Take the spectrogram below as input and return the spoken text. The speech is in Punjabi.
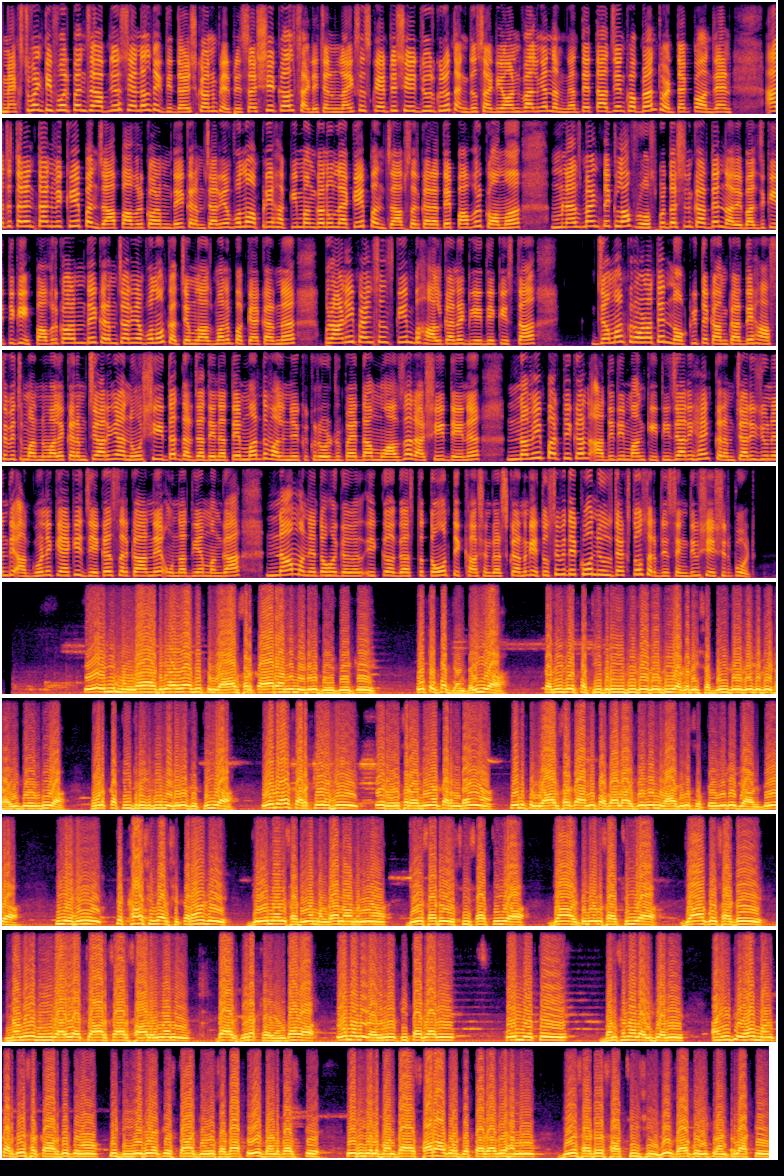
ਮੈਕਸ 24 ਪੰਜਾਬ ਨਿਊਜ਼ ਚੈਨਲ ਦੇਖਦੇ ਦਰਸ਼ਕਾਂ ਨੂੰ ਫਿਰ ਫਿਰ ਸਤਿ ਸ਼੍ਰੀ ਅਕਾਲ। ਸਾਡੇ ਚੈਨਲ ਨੂੰ ਲਾਈਕ ਸਬਸਕ੍ਰਾਈਬ ਤੇ ਸ਼ੇਅਰ ਜ਼ਰੂਰ ਕਰੋ ਤਾਂ ਜੋ ਸਾਡੀ ਆਉਣ ਵਾਲੀਆਂ ਨਵੀਆਂ ਤੇ ਤਾਜ਼ੀਆਂ ਖਬਰਾਂ ਤੁਹਾਡੇ ਤੱਕ ਪਹੁੰਚ ਰਹਿਣ। ਅੱਜ ਤਰਨਤਾਰਨ ਵਿਖੇ ਪੰਜਾਬ ਪਾਵਰਕਾਮ ਦੇ ਕਰਮਚਾਰੀਆਂ ਵੱਲੋਂ ਆਪਣੀ ਹੱਕੀ ਮੰਗਾਂ ਨੂੰ ਲੈ ਕੇ ਪੰਜਾਬ ਸਰਕਾਰ ਅਤੇ ਪਾਵਰਕਾਮ ਮੈਨੇਜਮੈਂਟ ਦੇ ਖਿਲਾਫ ਰੋਸ ਪ੍ਰਦਰਸ਼ਨ ਕਰਦੇ ਨਾਅਰੇਬਾਜ਼ੀ ਕੀਤੀ ਗਈ। ਪਾਵਰਕਾਮ ਦੇ ਕਰਮਚਾਰੀਆਂ ਵੱਲੋਂ ਕੱਚੇ ਮੁਲਾਜ਼ਮਾਂ ਨੂੰ ਪੱਕਿਆ ਕਰਨ, ਪੁਰਾਣੀ ਪੈਨਸ਼ਨ ਸਕੀਮ ਬਹਾਲ ਕਰਨ ਡੀਏ ਦੀਆਂ ਕਿਸ਼ਤਾਂ ਜਮ੍ਹਾਂ ਕਰਾਉਣਾ ਤੇ ਨੌਕਰੀ ਤੇ ਕੰਮ ਕਰਦੇ ਹਾਦਸੇ ਵਿੱਚ ਮਰਨ ਵਾਲੇ ਕਰਮਚਾਰੀਆਂ ਨੂੰ ਸ਼ਹੀਦ ਦਾ ਦਰਜਾ ਦੇਣ ਅਤੇ ਮਰਨ ਵਾਲੇ ਨੂੰ 1 ਕਰੋੜ ਰੁਪਏ ਦਾ ਮੁਆਵਜ਼ਾ ਰਾਸ਼ੀ ਦੇਣ, ਨਵੀਂ ਭਰਤੀਕਰਨ ਆਦਿ ਦੀ ਮੰਗ ਕੀਤੀ ਜਾ ਰਹੀ ਹੈ। ਕਰਮਚਾਰੀ ਯੂਨੀਅਨ ਦੇ ਆਗੂਆਂ ਨੇ ਕਿਹਾ ਕਿ ਜੇਕਰ ਸਰਕਾਰ ਨੇ ਉਹਨਾਂ ਦੀਆਂ ਮੰਗਾਂ ਨਾ ਮੰਨੇ ਤਾਂ ਉਹ 1 ਅਗਸਤ ਤੋਂ ਤਿੱਖਾ ਸੰਘਰਸ਼ ਕਰਨਗੇ। ਤੁਸੀਂ ਵੀ ਦੇਖੋ ਨਿਊਜ਼ ਡੈਸਕ ਤੋਂ ਸਰਬਜੀਤ ਸਿੰਘ ਦੀ ਵਿਸ਼ੇਸ਼ ਰਿਪੋਰਟ। ਇਹ ਜੀ ਮੰਗਾਂ ਸਾਡੀਆਂ ਆ ਵੀ ਪੰਜਾਬ ਸਰਕਾਰ ਸਾਨੂੰ ਮੀਟਿੰਗ ਦੇ ਦੇ ਕੇ ਉਹ ਤੋਂ ਭੱਜਣ ਡਈ ਆ। ਕਦੀ ਦੇ 25 ਤਰੀਕ ਦੀ ਦੇ ਦਿੰਦੀ ਆ, ਕਦੀ 26 ਦੇ ਦਿੰਦੀ, ਕਦੀ 28 ਦੇ ਦਿੰਦੀ ਆ। ਹੁਣ 31 ਤਰੀਕ ਦੀ ਮੀਟਿੰਗ ਦਿੱਤੀ ਆ। ਉਹਦਾ ਕਰਕੇ ਅਸੀਂ ਇਹ ਰੋਸ ਰੈਲੀਆਂ ਕਰਨ ਡਏ ਆ। ਇਹਨੂੰ ਪੰਜਾਬ ਸਰਕਾਰ ਨੂੰ ਪਤਾ ਲੱਗ ਜਾਏ ਵੀ ਮੁਲਾਜ਼ਮ ਸੁੱਤੇ ਨਹੀਂ ਕਿ ਜਾਗਦੇ ਆ। ਵੀ ਅਸੀਂ ਤਿੱਖਾ ਸੰਘਰਸ਼ ਕਰਾਂਗੇ। ਜੇ ਇਹਨਾਂ ਨੇ ਸਾਡੀਆਂ ਮੰਗਾਂ ਨਾ ਮੰਨੀਆਂ, ਜੇ ਸਾਡੇ ਓਸੀ ਸਾਥੀ ਆ, ਜਾਂ ਆਰਟੀਐਮ ਸਾਥੀ ਆ, ਜਾਂ ਕੋਈ ਸਾਡੇ ਨਵੇਂ ਵੀਰ ਆਏ ਆ 4-4 ਸਾਲ ਉਹਨਾਂ ਨੂੰ ਢਾਕ ਕੇ ਰੱਖਿਆ ਜਾਂਦਾ ਵਾ, ਉਹਨਾਂ ਨੂੰ ਰੈਗੂਲਰ ਕੀਤਾ ਜਾਵੇ। ਕੋਈ ਉੱਤੇ ਬੰਸ ਨਾ ਲਾਈ ਜਾਵੇ। ਅਸੀਂ ਤੇ ਉਹ ਮੰਗ ਕਰਦੇ ਸਰਕਾਰ ਦੇ ਕੋਲੋਂ ਕਿ ਡੀਏ ਦੀਆਂ ਕਿਸ਼ਤਾਂ, ਜੋ ਸਾਡਾ ਪੇ ਬੈਂਡ ਬਸ ਕੇ ਏਰੀਅਲ ਬੰਦਾ ਸਾਰਾ ਕੁਝ ਦਿੱਤਾ ਜਾਵੇ ਸਾਨੂੰ। ਜੇ ਸਾਡੇ ਸਾਥੀ ਸ਼ਹੀਦ ਹੁੰਦਾ, ਕੋਈ ਕਰੰਟ ਲਾ ਕੇ,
